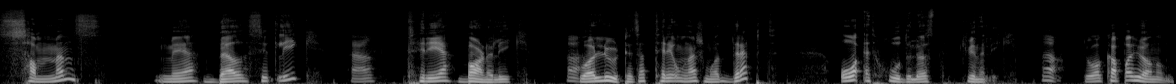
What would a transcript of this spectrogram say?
sammen med Bell sitt lik Ja. tre barnelik. Ja. Hun har lurt til seg tre unger som hun har drept, og et hodeløst kvinnelik. ja. Du har kappa huet av noen.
